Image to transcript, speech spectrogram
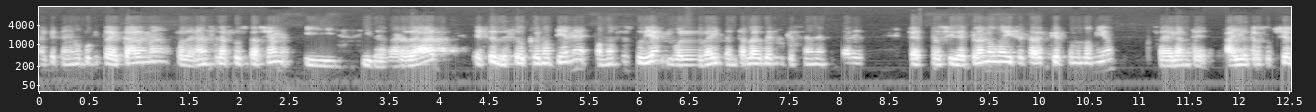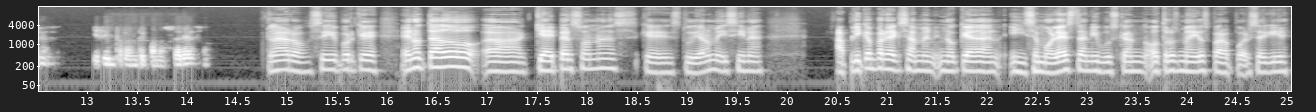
hay que tener un poquito de calma, tolerancia a la frustración y si de verdad es el deseo que uno tiene, ponerse a estudiar y volver a intentar las veces que sean necesarias. Pero si de plano uno dice, ¿sabes que esto no es lo mío? Pues adelante, hay otras opciones y es importante conocer eso. Claro, sí, porque he notado uh, que hay personas que estudiaron medicina aplican para el examen, no quedan y se molestan y buscan otros medios para poder seguir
